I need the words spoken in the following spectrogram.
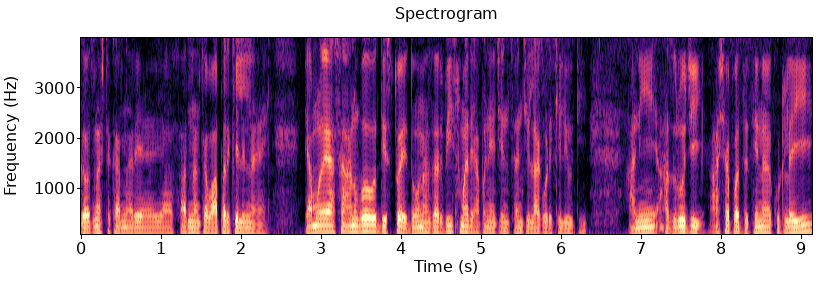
गवत नष्ट करणाऱ्या या साधनांचा वापर केलेला नाही. त्यामुळे असा अनुभव दिसतो आहे दोन हजार वीसमध्ये आपण या चिंचांची लागवड केली होती. आणि आज रोजी अशा पद्धतीनं कुठलंही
